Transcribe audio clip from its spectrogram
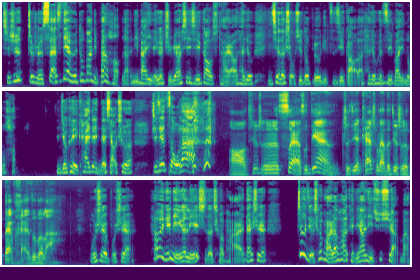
其实就是四 S 店会都帮你办好的，你把你那个指标信息告诉他，然后他就一切的手续都不用你自己搞了，他就会自己帮你弄好，你就可以开着你的小车直接走了。哦，就是四 S 店直接开出来的就是带牌子的啦？不是不是，他会给你一个临时的车牌，但是正经车牌的话，肯定要你去选嘛。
